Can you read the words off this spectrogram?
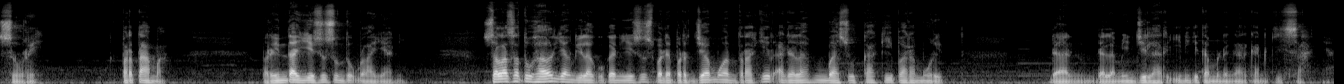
sore. Pertama, perintah Yesus untuk melayani. Salah satu hal yang dilakukan Yesus pada perjamuan terakhir adalah membasuh kaki para murid. Dan dalam Injil hari ini kita mendengarkan kisahnya.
